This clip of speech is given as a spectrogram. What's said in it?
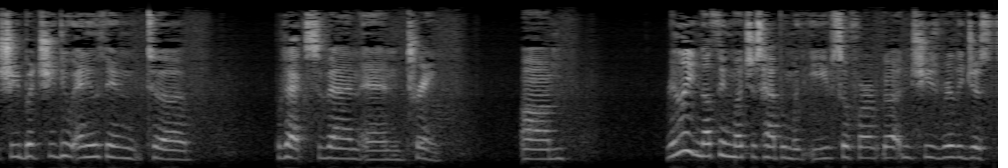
she but she'd do anything to protect Sven and train. Um really nothing much has happened with Eve so far I've gotten. She's really just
